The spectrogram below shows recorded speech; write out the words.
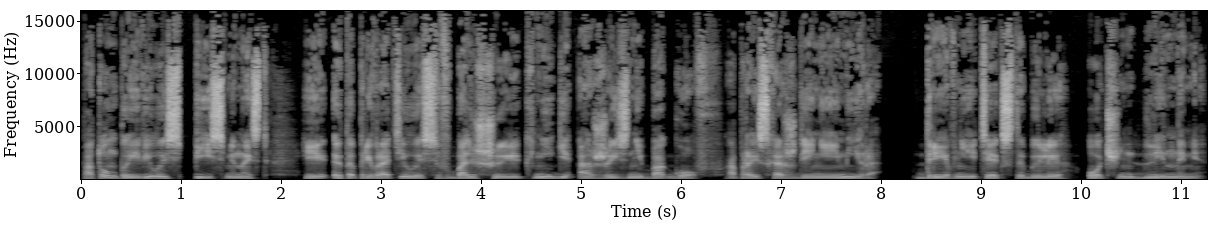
Потом появилась письменность, и это превратилось в большие книги о жизни богов, о происхождении мира. Древние тексты были очень длинными.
